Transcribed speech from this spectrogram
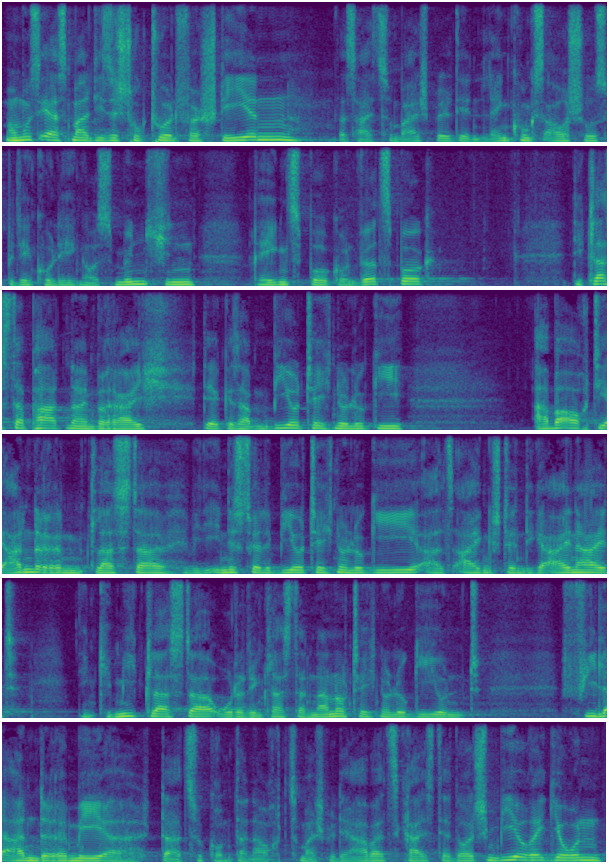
Man muss erstmal diese Strukturen verstehen, das heißt zum Beispiel den Lenkungsausschuss mit den Kollegen aus München, Regensburg und Würzburg, die Clusterpartner im Bereich der gesamten Biotechnologie, aber auch die anderen Cluster wie die industrielle Biotechnologie als eigenständige Einheit, den Chemiecluster oder den Cluster Nanotechnologie und viele andere mehr. Dazu kommt dann auch zum Beispiel der Arbeitskreis der deutschen Bioregionen,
